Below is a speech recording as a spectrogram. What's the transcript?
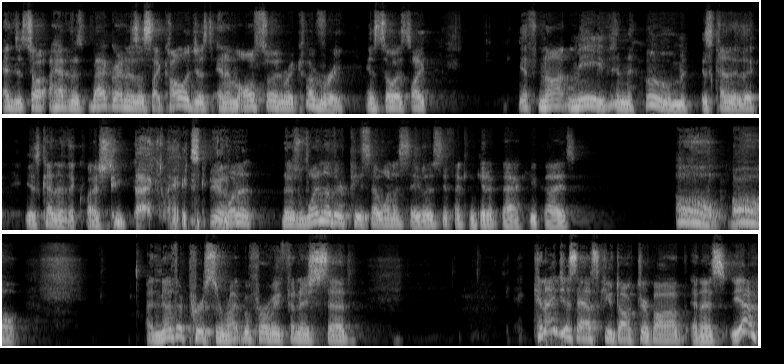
and so I have this background as a psychologist, and I'm also in recovery, and so it's like if not me, then whom is kind of the is kind of the question. Exactly. It's beautiful. One, there's one other piece I want to say. Let's see if I can get it back, you guys. Oh, oh. Another person right before we finished said, Can I just ask you, Dr. Bob? And I said, Yeah.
